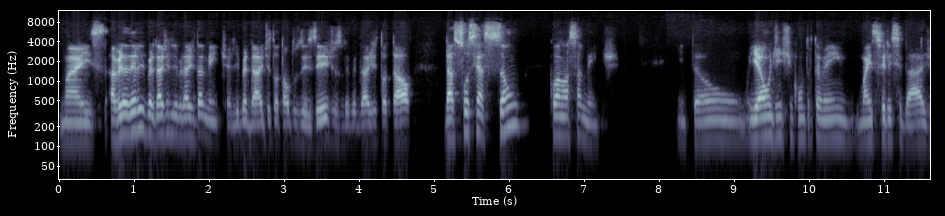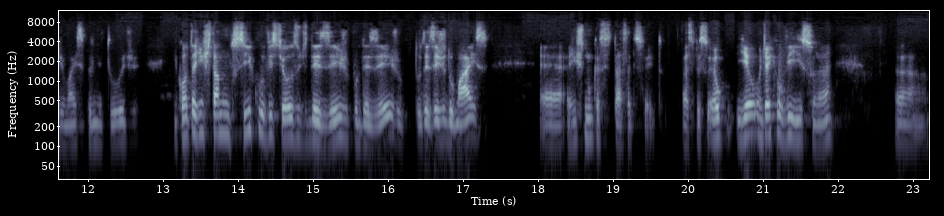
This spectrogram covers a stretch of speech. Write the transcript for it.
Mas a verdadeira liberdade é a liberdade da mente, é a liberdade total dos desejos, a liberdade total da associação com a nossa mente. Então, e é onde a gente encontra também mais felicidade, mais plenitude. Enquanto a gente está num ciclo vicioso de desejo por desejo, do desejo do mais, é, a gente nunca está satisfeito. As pessoas, eu, e eu, onde é que eu vi isso, né? Uh,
